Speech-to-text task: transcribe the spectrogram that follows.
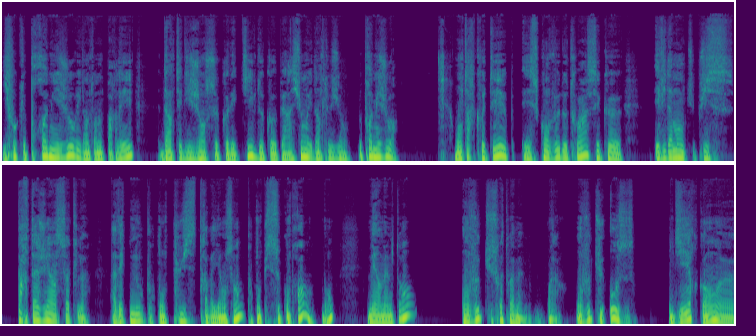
Il faut que le premier jour, il entende parler d'intelligence collective, de coopération et d'inclusion. Le premier jour. On t'a recruté et ce qu'on veut de toi, c'est que, évidemment, que tu puisses partager un socle avec nous pour qu'on puisse travailler ensemble, pour qu'on puisse se comprendre, bon. Mais en même temps, on veut que tu sois toi-même. Voilà. On veut que tu oses dire quand euh,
